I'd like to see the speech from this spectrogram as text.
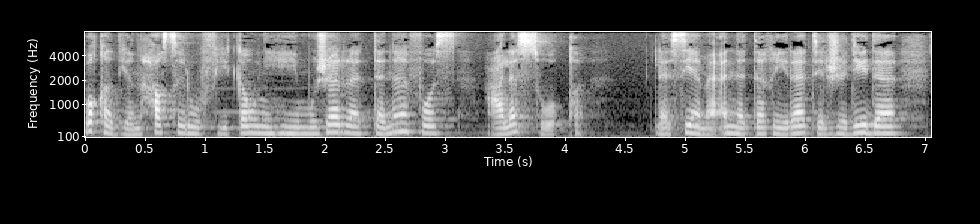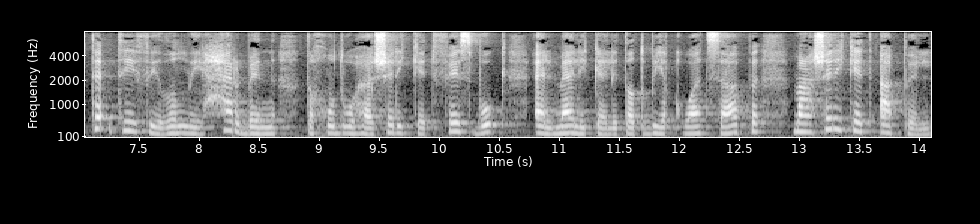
وقد ينحصر في كونه مجرد تنافس على السوق. لا سيما أن التغييرات الجديدة تأتي في ظل حرب تخوضها شركة فيسبوك المالكة لتطبيق واتساب مع شركة أبل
